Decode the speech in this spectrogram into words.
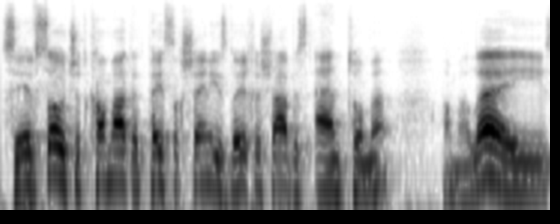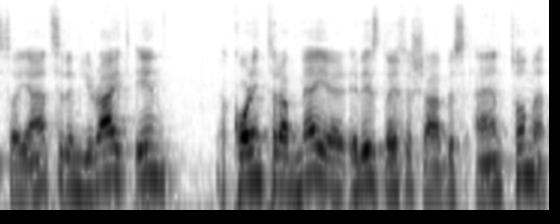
So if so, it should come out that Pesach Sheni is Deicha Shabbos and Tumah. Amalei, so you answered him, you're right, in, according to Rav Meir, it is Deicha Shabbos and Tumah.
